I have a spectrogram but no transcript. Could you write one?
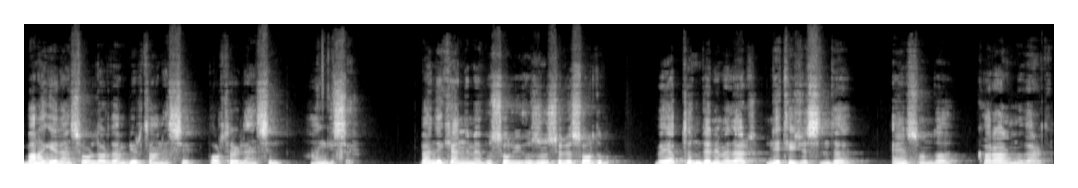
Bana gelen sorulardan bir tanesi portre lensin hangisi? Ben de kendime bu soruyu uzun süre sordum ve yaptığım denemeler neticesinde en sonda kararımı verdim.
